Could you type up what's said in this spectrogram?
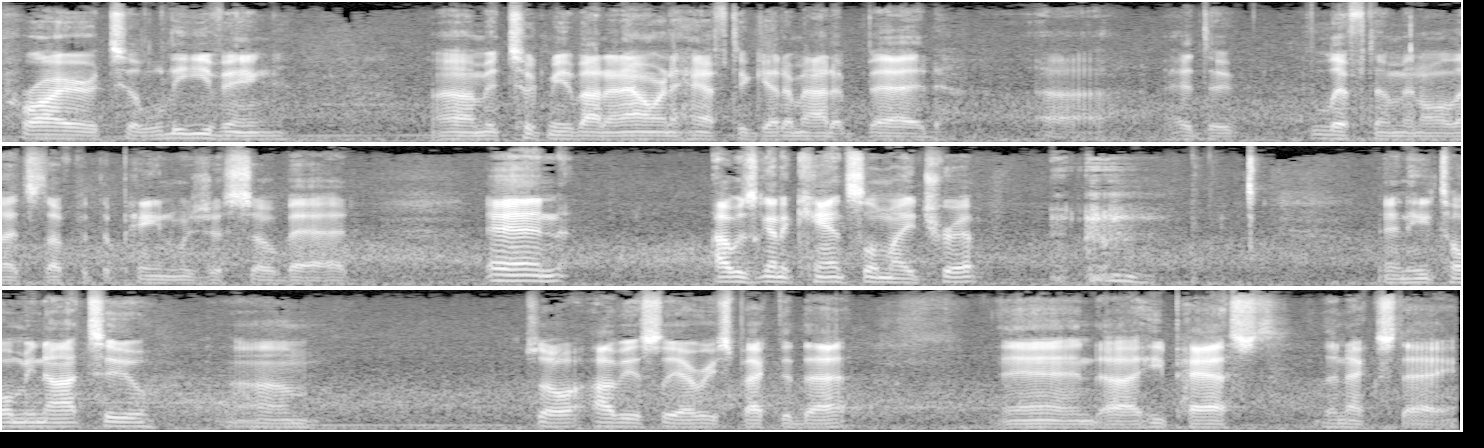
prior to leaving, um, it took me about an hour and a half to get him out of bed. Uh, I had to lift him and all that stuff, but the pain was just so bad. And I was going to cancel my trip, and he told me not to. Um, so obviously, I respected that. And uh, he passed the next day,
